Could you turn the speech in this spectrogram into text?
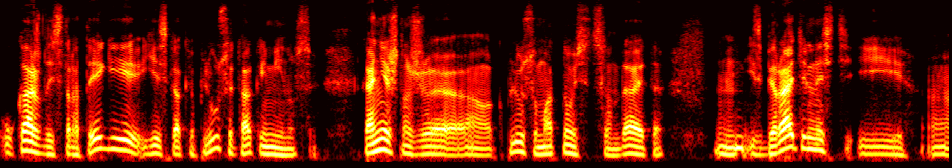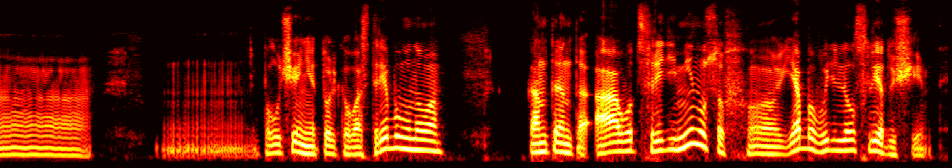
у каждой стратегии есть как и плюсы, так и минусы. Конечно же, э, к плюсам относится, да, это избирательность и э, получение только востребованного контента. А вот среди минусов я бы выделил следующие – а,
